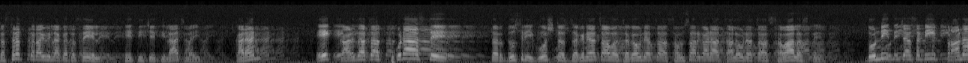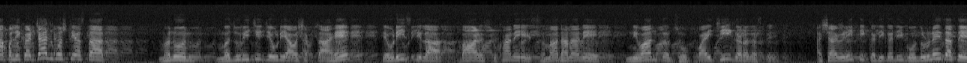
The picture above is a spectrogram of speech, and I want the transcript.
कसरत करावी लागत असेल हे तिचे तिलाच माहीत. कारण एक काळजाचा तुकडा असते तर दुसरी गोष्ट जगण्याचा व जगवण्याचा संसार गाडा चालवण्याचा सवाल असते. दोन्ही तिच्यासाठी प्राणापलीकडच्याच गोष्टी असतात. म्हणून मजुरीची जेवढी आवश्यकता आहे तेवढीच तिला बाळ सुखाने समाधानाने निवांत झोपवायची गरज असते. अशा वेळी ती कधी कधी गोंधळूनही जाते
